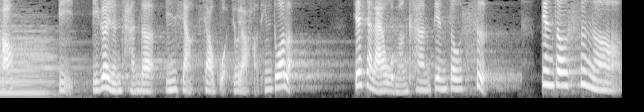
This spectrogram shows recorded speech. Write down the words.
好，比一个人弹的音响效果就要好听多了。接下来我们看变奏四，变奏四呢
